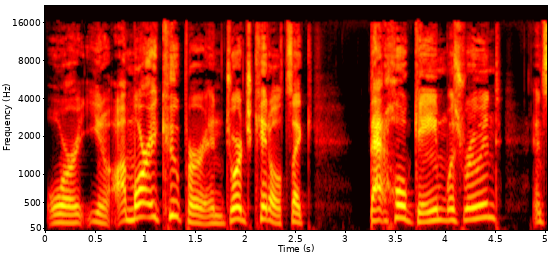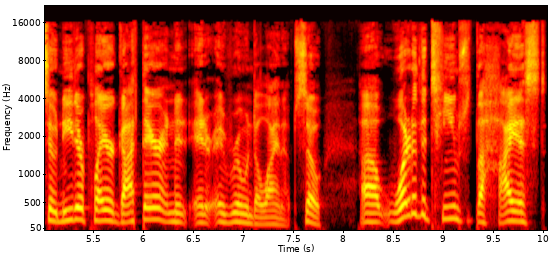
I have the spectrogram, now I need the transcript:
or, you know, Amari Cooper and George Kittle, it's like that whole game was ruined. And so neither player got there and it, it, it ruined a lineup. So, uh, what are the teams with the highest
